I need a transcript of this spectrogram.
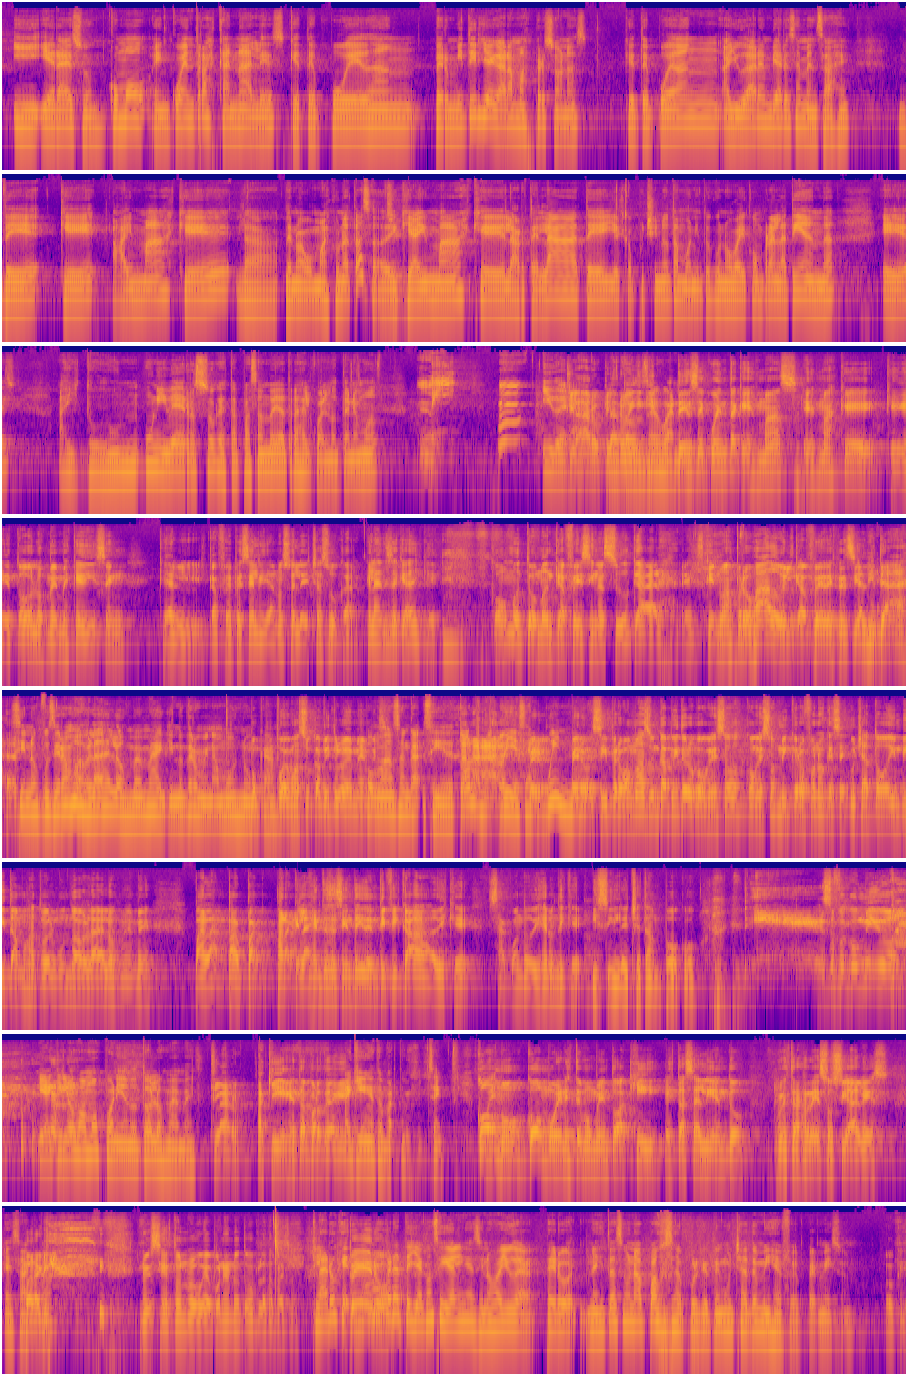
Y, y era eso, cómo encuentras canales que te puedan permitir llegar a más personas, que te puedan ayudar a enviar ese mensaje de que hay más que la, de nuevo, más que una taza, de Sí. que hay más que el arte latte y el capuchino tan bonito que uno va y compra en la tienda, es hay todo un universo que está pasando allá atrás del cual no tenemos ni idea. Claro, claro. Entonces, y bueno. dense cuenta que es más, es más que, que todos los memes que dicen que al café especialidad no se le echa azúcar. Que la gente se queda y que, ¿cómo toman café sin azúcar? Es que no has probado el café de especialidad. Si nos pusiéramos a hablar de los memes aquí no terminamos nunca. Po- Podemos hacer un capítulo de memes. Podemos hacer un ca- sí, de todos los Oye, ese pero, es win, ¿no? pero sí, pero vamos a hacer un capítulo con esos, con esos micrófonos que se escucha todo. Invitamos a todo el mundo a hablar de los memes para, pa- pa- para que la gente se sienta identificada. Dije, o sea, cuando dijeron, dije, y sin leche tampoco. Eso fue conmigo. Y aquí los vamos poniendo todos los memes. claro, aquí en esta parte de aquí. Aquí en esta parte. Sí. ¿Cómo, cómo en este momento aquí está saliendo nuestras redes sociales Exacto. para que... no es cierto, no lo voy a poner, no tengo plata para eso. Claro que. Pero, No, espérate, ya conseguí a alguien que sí nos va a ayudar. Pero necesito hacer una pausa porque tengo un chat de mi jefe. Permiso. Ok.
